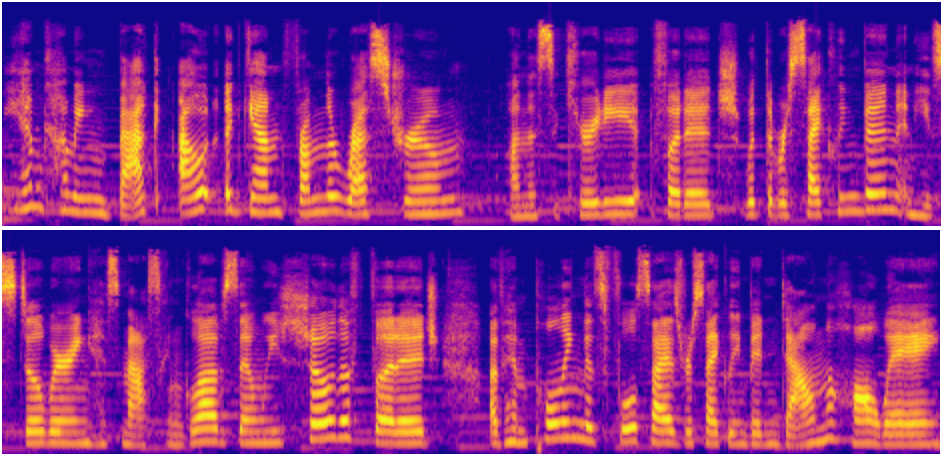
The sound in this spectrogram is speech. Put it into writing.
See him coming back out again from the restroom on the security footage with the recycling bin and he's still wearing his mask and gloves. Then we show the footage of him pulling this full size recycling bin down the hallway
